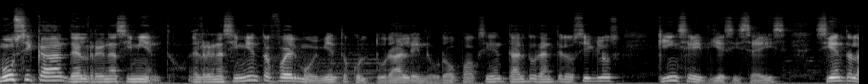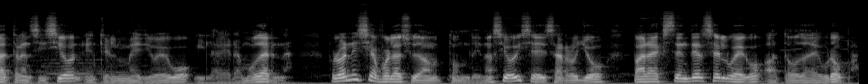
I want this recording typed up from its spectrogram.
Música del Renacimiento. El Renacimiento fue el movimiento cultural en Europa Occidental durante los siglos XV y XVI, siendo la transición entre el medioevo y la era moderna. Florencia fue la ciudad donde nació y se desarrolló para extenderse luego a toda Europa.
